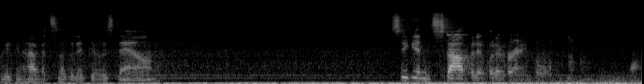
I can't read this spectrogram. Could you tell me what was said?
Or you can have it so that it goes down. So you can stop it at whatever angle you want.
